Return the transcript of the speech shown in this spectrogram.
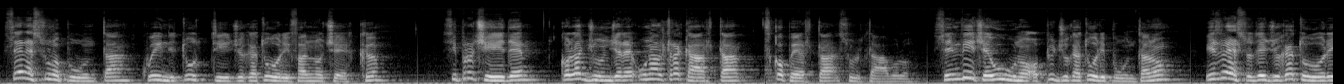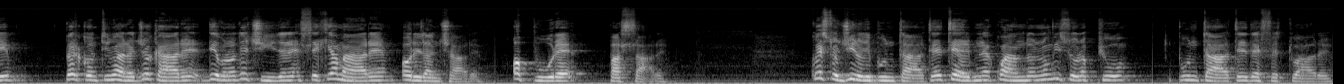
Se nessuno punta, quindi tutti i giocatori fanno check, si procede con l'aggiungere un'altra carta scoperta sul tavolo. Se invece uno o più giocatori puntano, il resto dei giocatori per continuare a giocare devono decidere se chiamare o rilanciare, oppure passare. Questo giro di puntate termina quando non vi sono più puntate da effettuare.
